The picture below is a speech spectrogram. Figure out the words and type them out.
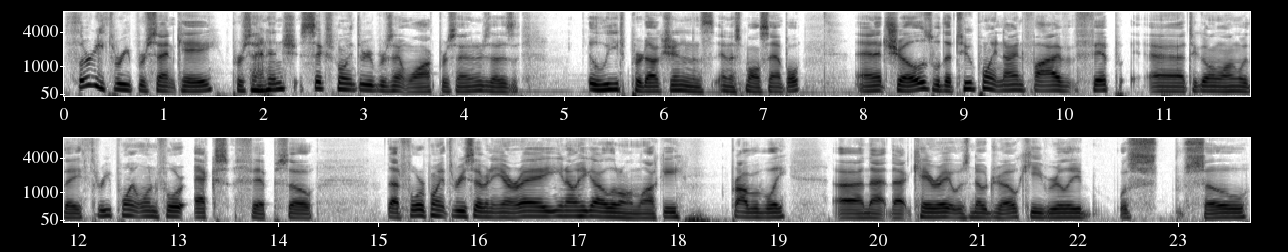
33% K percentage, 6.3% walk percentage. That is elite production in a small sample. And it shows with a 2.95 FIP uh, to go along with a 3.14 X FIP. So that 4.37 ERA, you know, he got a little unlucky, probably. Uh, and that, that K rate was no joke. He really was so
